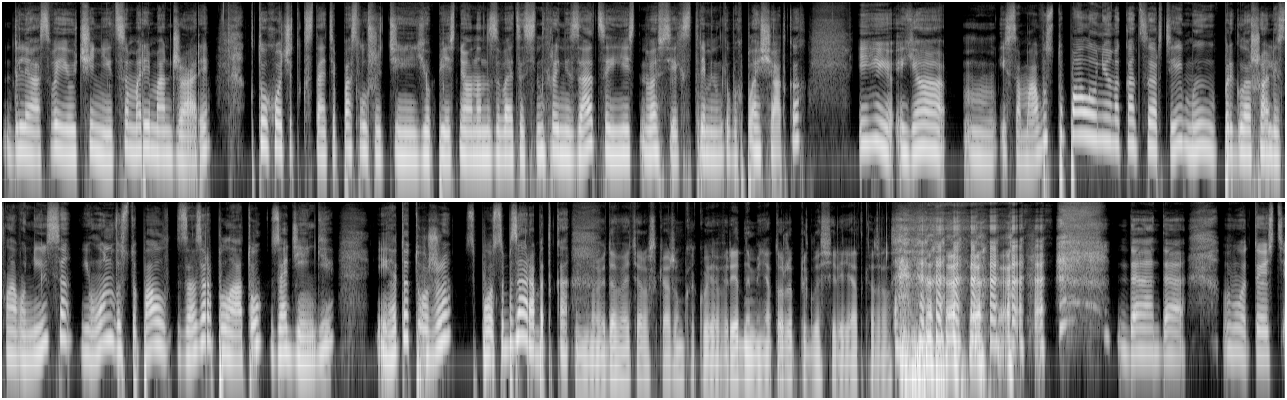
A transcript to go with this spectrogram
для своей ученицы Мари Манджари. Кто хочет, кстати, послушать ее песню, она называется «Синхронизация», есть во всех стриминговых площадках. И я и сама выступала у нее на концерте, и мы приглашали Славу Нильса, и он выступал за зарплату, за деньги. И это тоже способ заработка. Ну и давайте расскажем, какой я вредный. Меня тоже пригласили, я отказался. Да, да. Вот, то есть,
